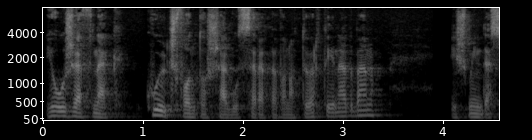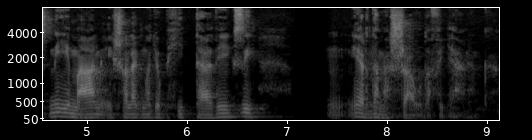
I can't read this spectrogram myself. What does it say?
Józsefnek kulcsfontosságú szerepe van a történetben, és mindezt némán és a legnagyobb hittel végzi, érdemes rá odafigyelnünk.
